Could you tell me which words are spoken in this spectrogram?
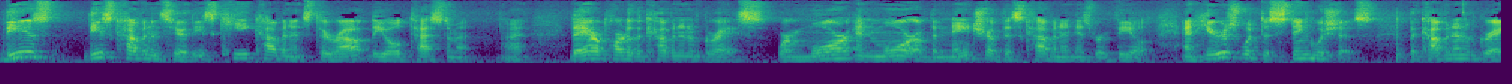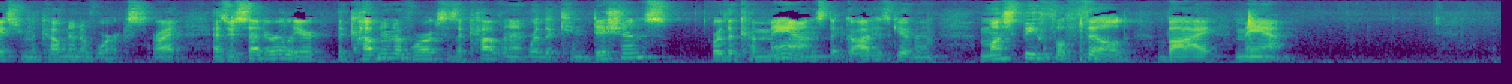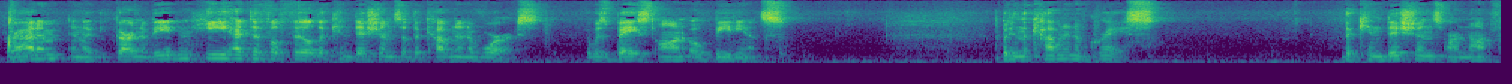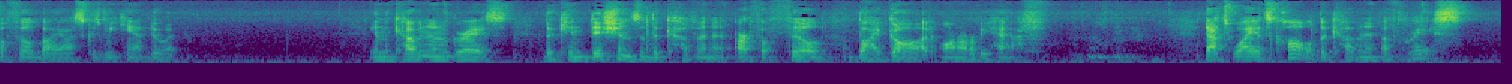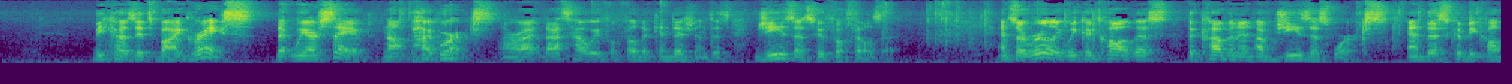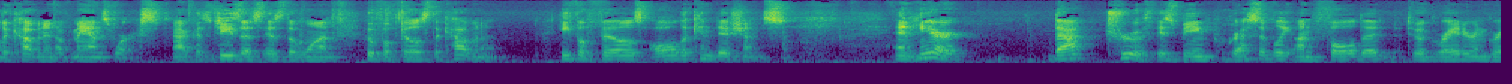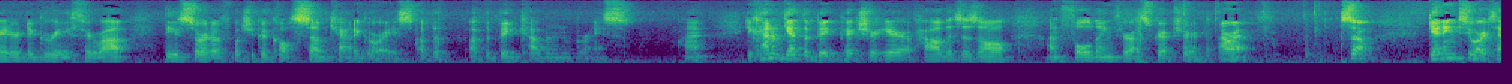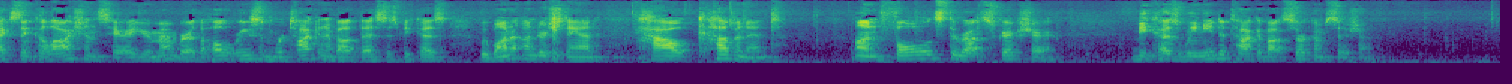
these, these covenants here, these key covenants throughout the Old Testament, right, they are part of the covenant of grace, where more and more of the nature of this covenant is revealed. And here's what distinguishes the covenant of grace from the covenant of works. Right? As we said earlier, the covenant of works is a covenant where the conditions or the commands that God has given must be fulfilled by man. For Adam in the Garden of Eden, he had to fulfill the conditions of the covenant of works. It was based on obedience. But in the covenant of grace, the conditions are not fulfilled by us because we can't do it. In the covenant of grace, the conditions of the covenant are fulfilled by God on our behalf. That's why it's called the covenant of grace. Because it's by grace that we are saved, not by works. All right? That's how we fulfill the conditions. It's Jesus who fulfills it. And so, really, we could call this the covenant of Jesus' works, and this could be called the covenant of man's works, because right? Jesus is the one who fulfills the covenant. He fulfills all the conditions. And here, that truth is being progressively unfolded to a greater and greater degree throughout these sort of what you could call subcategories of the of the big covenant of grace. Okay? Do you kind of get the big picture here of how this is all unfolding throughout Scripture? All right. So, getting to our text in Colossians here, you remember the whole reason we're talking about this is because we want to understand how covenant unfolds throughout Scripture because we need to talk about circumcision.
